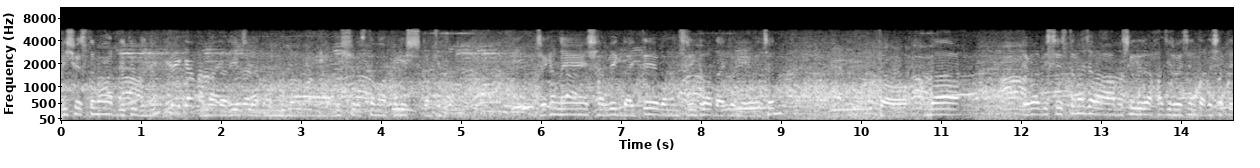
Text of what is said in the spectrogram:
বিশ্ব ইস্তেমার দ্বিতীয় দিনে আমরা দাঁড়িয়েছি এখন বিশ্ব ইস্তেমা পুলিশ কন্ট্রোল যেখানে সার্বিক দায়িত্বে এবং শৃঙ্খলার দায়িত্ব নিয়ে রয়েছেন। তো আমরা এবার বিশ্ব ইস্তেমায় যারা মুসলিরা হাজির হয়েছেন তাদের সাথে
